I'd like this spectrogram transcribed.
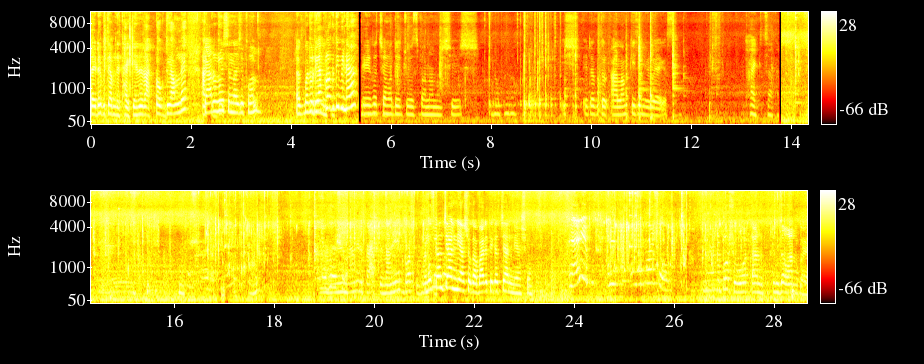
লাইটের ভিতরে আপনি থাইকে এনে রাখ টক দিয়ে আনলে রয়েছে না যে ফল? একবার তোর এক লাখ দিবি না? এই হচ্ছে আমাদের জুস বানানো শেষ। ইস, এটার ভিতর আলাম কি জানি রয়ে গেছে। থাক যা মুস্কান চান নিয়ে আসো গা বাড়ি থেকে চান নিয়ে আসো। বসো। টান তুমি যাও আনো করে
